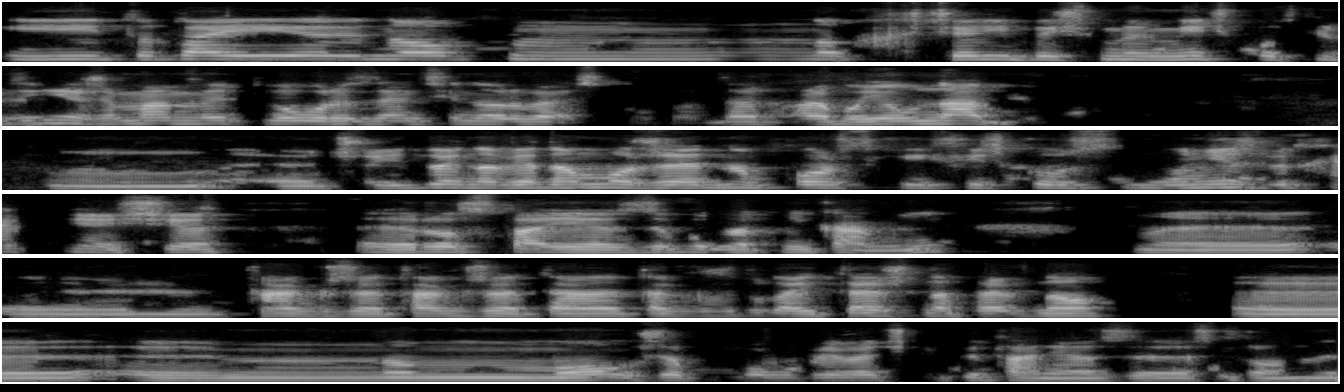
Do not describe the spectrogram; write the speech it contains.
i tutaj no, mm, no, chcielibyśmy mieć potwierdzenie, że mamy tą rezydencję norweską, prawda? albo ją nabyć. Mm, czyli tutaj no wiadomo, że no, polski fiskus no, niezbyt chętnie się rozstaje z podatnikami. E, e, także, także, także tutaj też na pewno e, no, może pojawiać się pytania ze strony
